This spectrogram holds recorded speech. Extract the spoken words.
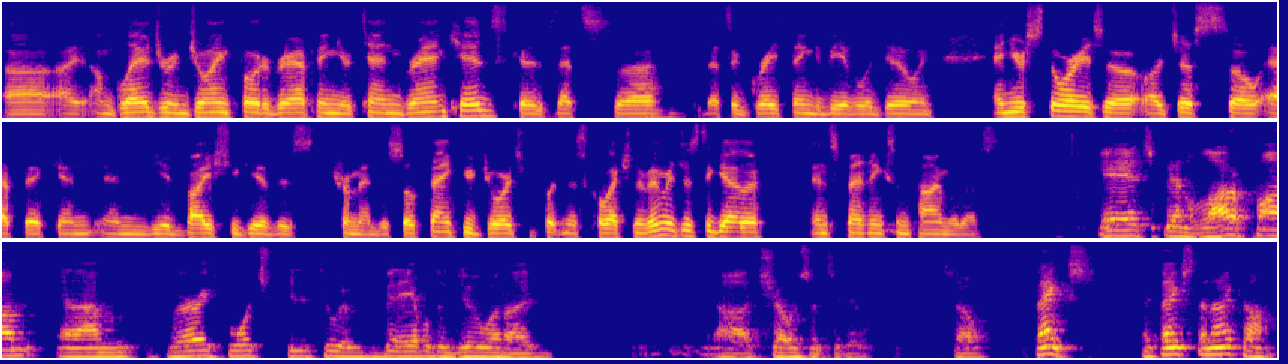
Uh, I, am glad you're enjoying photographing your 10 grandkids because that's uh, that's a great thing to be able to do. And and your stories are, are just so epic, and and the advice you give is tremendous. So thank you, George, for putting this collection of images together and spending some time with us. Yeah, it's been a lot of fun, and I'm very fortunate to have been able to do what I've uh, chosen to do. So thanks, and thanks to Nikon.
